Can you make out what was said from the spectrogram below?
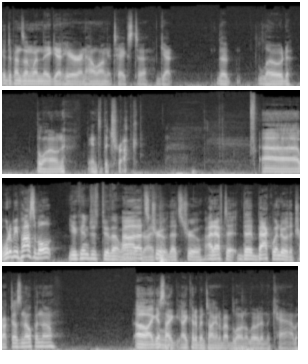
It depends on when they get here and how long it takes to get the load blown into the truck. Uh, would it be possible? You can just do that. While you're that's driving. true. That's true. I'd have to. The back window of the truck doesn't open though. Oh, I Hmm. guess I, I could have been talking about blowing a load in the cab.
